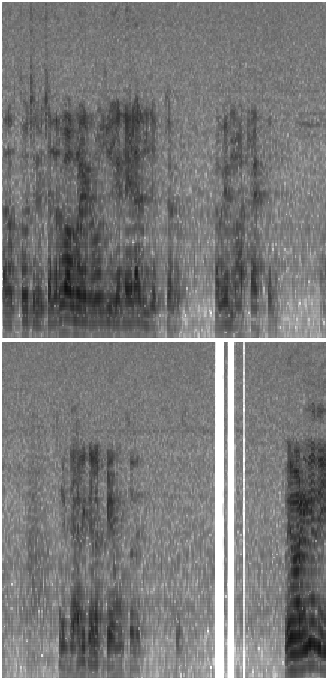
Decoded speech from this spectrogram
తనకు తోచినవి చంద్రబాబు నాయుడు రోజు ఏ డైలాగులు చెప్తాడో అవే మాట్లాడతాడు ఇంకా జాలి గెలక్క ఏమవుతుంది మేము అడిగేది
